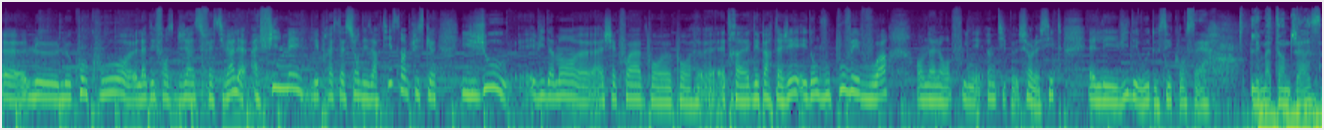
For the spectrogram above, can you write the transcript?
euh, le, concours, euh, la Défense Jazz Festival, a filmé les prestations des artistes, hein, puisqu'ils jouent évidemment euh, à chaque fois pour, pour être départagés. Et donc vous pouvez voir, en allant fouiner un petit peu sur le site, les vidéos de ces concerts. Les matins de jazz.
